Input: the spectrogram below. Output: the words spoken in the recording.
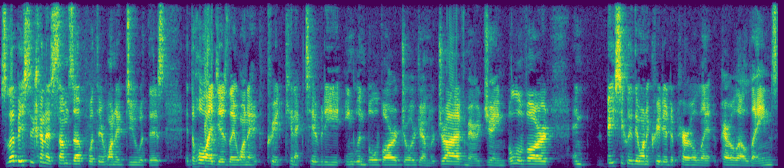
So that basically kind of sums up what they want to do with this. The whole idea is they want to create connectivity, England Boulevard, George Elmer Drive, Mary Jane Boulevard, and basically they want to create a parallel, parallel lanes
